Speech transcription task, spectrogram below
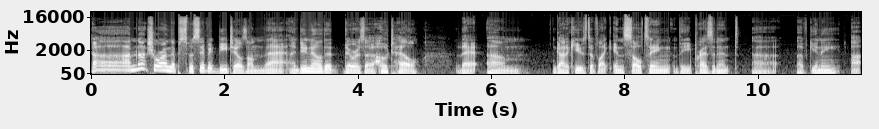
Uh, I'm not sure on the specific details on that. I do know that there was a hotel that um, got accused of like insulting the president uh, of Guinea, uh,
